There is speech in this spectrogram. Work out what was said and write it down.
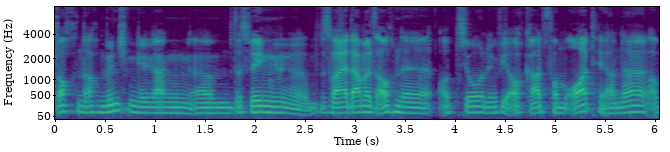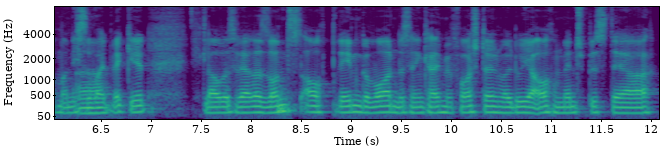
doch nach München gegangen. Ähm, deswegen, äh, das war ja damals auch eine Option, irgendwie auch gerade vom Ort her, ne, ob man nicht so weit weggeht. Ich glaube, es wäre sonst auch Bremen geworden. Deswegen kann ich mir vorstellen, weil du ja auch ein Mensch bist, der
